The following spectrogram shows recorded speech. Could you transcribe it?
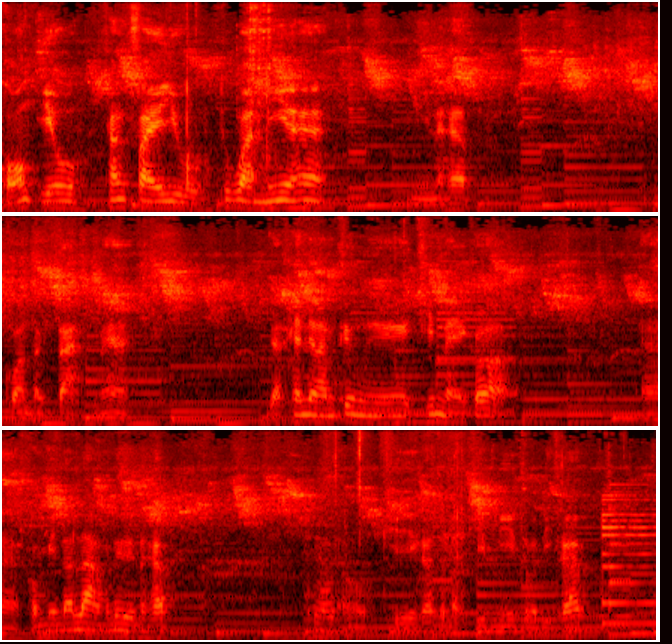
ของเอวช่างไฟอยู่ทุกวันนี้นะฮะนี่นะครับอุปกรณ์ต่างๆนะฮะอยากให้แนะนำเครื่องมือชิ้นไหนก็อ่าคอมเมนต์ด้านล่างมาได้เลยนะครับครับ โอเคครับสำหรับคลิปนี้สวัสดีครับ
